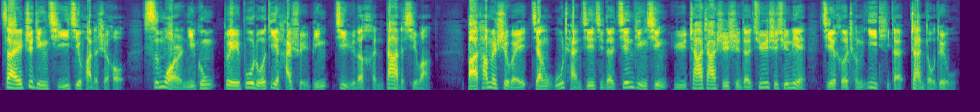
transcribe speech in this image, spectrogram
在制定起义计划的时候，斯莫尔尼宫对波罗的海水兵寄予了很大的希望。把他们视为将无产阶级的坚定性与扎扎实实的军事训练结合成一体的战斗队伍。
